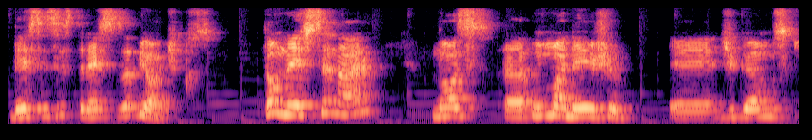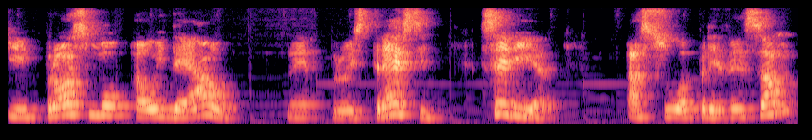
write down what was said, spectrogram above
desses estresses abióticos. Então, neste cenário, nós uh, um manejo, é, digamos que próximo ao ideal né, para o estresse seria a sua prevenção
